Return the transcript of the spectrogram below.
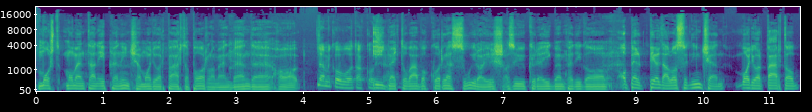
most momentán éppen nincsen magyar párt a parlamentben, de ha de amikor volt, akkor így sem. megy tovább, akkor lesz újra is az ő köreikben pedig a, a például az, hogy nincsen magyar párt a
